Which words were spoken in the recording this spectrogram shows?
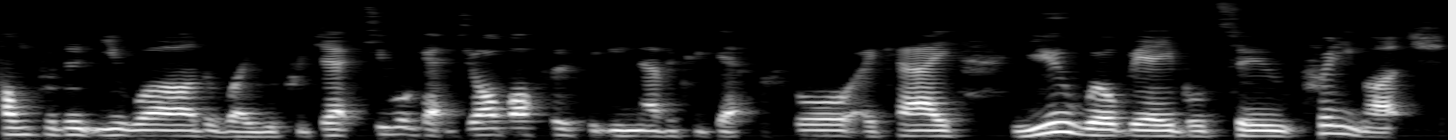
confident you are, the way you project. You will get job offers that you never could get before, okay? You will be able to pretty much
